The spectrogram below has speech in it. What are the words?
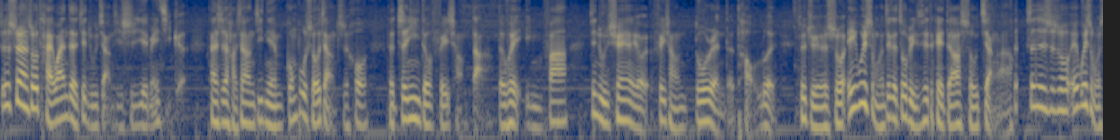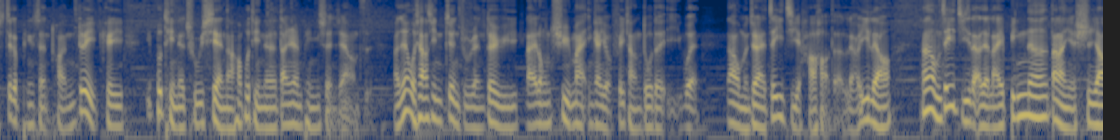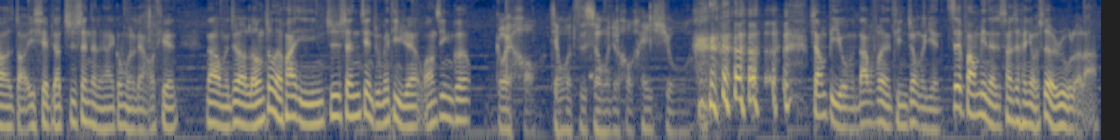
就是虽然说台湾的建筑奖其实也没几个，但是好像今年公布首奖之后的争议都非常大，都会引发建筑圈有非常多人的讨论。就觉得说，哎，为什么这个作品是可以得到首奖啊？甚至是说，哎，为什么是这个评审团队可以不停的出现，然后不停的担任评审这样子？反正我相信建筑人对于来龙去脉应该有非常多的疑问。那我们就来这一集好好的聊一聊。那我们这一集来的来宾呢，当然也是要找一些比较资深的人来跟我们聊天。那我们就隆重的欢迎资深建筑媒体人王进坤。各位好，讲我资深，我觉得好害羞啊。相比我们大部分的听众而言，这方面的算是很有摄入了啦。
